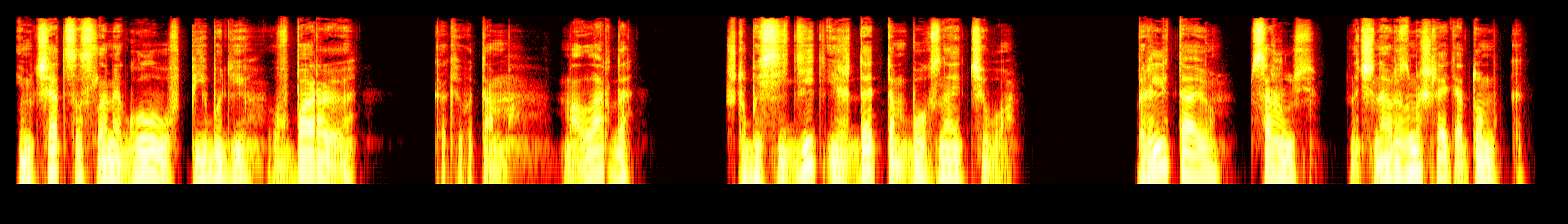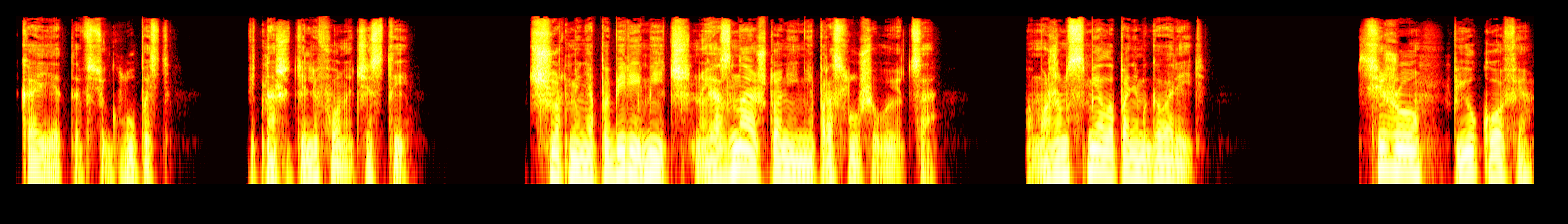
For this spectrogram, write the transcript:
и мчаться, сломя голову в Пибуди, в бар... Э, как его там? Маларда? Чтобы сидеть и ждать там бог знает чего. Прилетаю, сажусь, начинаю размышлять о том, какая это все глупость. Ведь наши телефоны чисты. Черт меня побери, Мич, но я знаю, что они не прослушиваются. Мы можем смело по ним говорить. Сижу, пью кофе.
